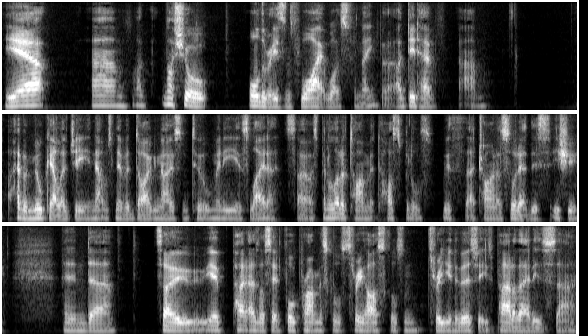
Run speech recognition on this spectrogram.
Yeah, um, I'm not sure all the reasons why it was for me, but I did have um, I have a milk allergy, and that was never diagnosed until many years later. So I spent a lot of time at hospitals with uh, trying to sort out this issue, and uh, so yeah, part as I said, four primary schools, three high schools, and three universities. Part of that is uh,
